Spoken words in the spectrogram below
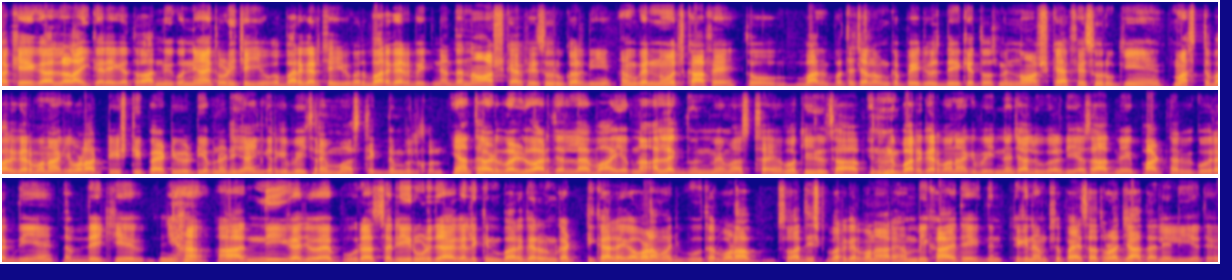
थकेगा, लड़ाई करेगा तो आदमी को न्याय थोड़ी चाहिए होगा, बर्गर चाहिए होगा तो बर्गर बेचना। द नौश कैफ़े शुरू कर दिए। हमके नोच काफे तो बाद में पता चला, उनका पेज उस देखे तो उसमें नौश कैफ़े शुरू किए हैं। मस्त बर्गर बना के, बड़ा टेस्टी पैटी वेटी अपना डिज़ाइन करके बेच रहे हैं। मस्त एकदम, बिल्कुल। यहाँ थर्ड वर्ल्ड वार चल रहा है। भाई अपना अलग धुन में मस्त है, वकील साहब। इन्होंने बर्गर बना के बेचना चालू कर दिया। साथ में एक पार्टनर भी कोई रख दिए हैं। अब देखिए, यहाँ आदमी का जो है पूरा शरीर उड़ जाएगा, लेकिन बर्गर उनका टिका रहेगा। बड़ा मज़बूत और बड़ा स्वादिष्ट बर्गर बना रहे हम भी खाए थे एक दिन, लेकिन हमसे पैसा थोड़ा ज़्यादा ले लिए थे।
